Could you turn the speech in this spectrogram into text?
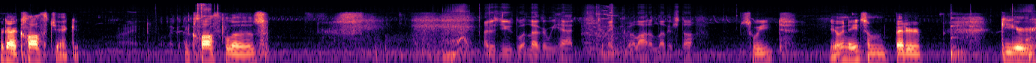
I got a cloth jacket Alright. we'll and cloth gloves. I just used what leather we had to make a lot of leather stuff. Sweet. Yeah, we need some better gear.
